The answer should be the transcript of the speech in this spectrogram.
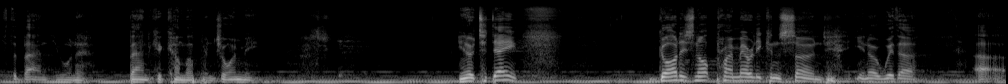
If the band, you want to, band could come up and join me. You know, today, God is not primarily concerned, you know, with a, uh,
